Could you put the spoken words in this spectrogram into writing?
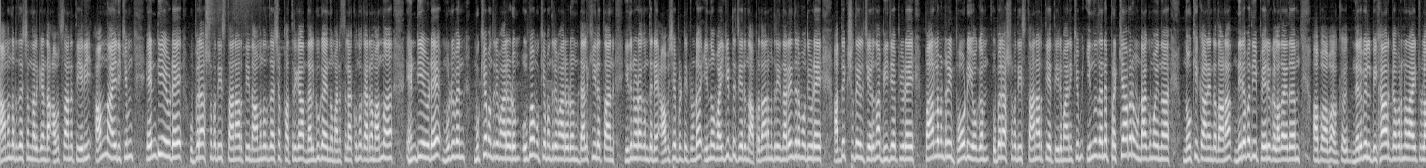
നാമനിർദ്ദേശം നൽകേണ്ട അവസാന തീയതി. അന്നായിരിക്കും എൻ ഡി എയുടെ ഉപരാഷ്ട്രപതി സ്ഥാനാർത്ഥി നാമനിർദ്ദേശ പത്രിക നൽകുക എന്ന് മനസ്സിലാക്കുന്നു. കാരണം അന്ന് എൻ ഡി എയുടെ മുഴുവൻ മുഖ്യമന്ത്രിമാരോടും ഉപമുഖ്യമന്ത്രിമാരോടും ഡൽഹിയിലെത്താൻ ഇതിനോടകം തന്നെ ആവശ്യപ്പെട്ടിട്ടുണ്ട്. ഇന്ന് വൈകിട്ട് ചേരുന്ന പ്രധാനമന്ത്രി നരേന്ദ്രമോദിയുടെ അധ്യക്ഷതയിൽ ചേരുന്ന ബി ജെ പിയുടെ പാർലമെന്ററി ബോർഡ് യോഗം ഉപരാഷ്ട്രപതി സ്ഥാനാർത്ഥിയെ തീരുമാനിക്കും. ഇന്ന് തന്നെ പ്രഖ്യാപനം ഉണ്ടാകുമോ എന്ന് നോക്കിക്കാണേണ്ടതാണ്. നിരവധി പേരുകൾ അതായത് നിലവിൽ ബീഹാർ ഗവർണറായിട്ടുള്ള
